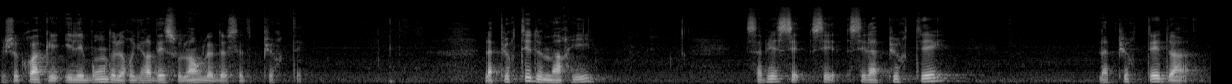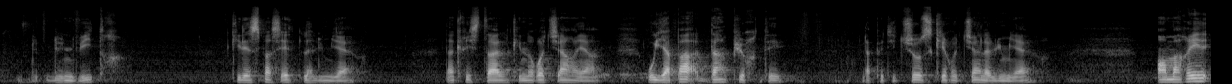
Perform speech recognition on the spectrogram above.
je crois qu'il est bon de le regarder sous l'angle de cette pureté. La pureté de Marie, vous savez, c'est la pureté, la pureté d'une vitre qui laisse passer la lumière, d'un cristal qui ne retient rien, où il n'y a pas d'impureté, la petite chose qui retient la lumière. En Marie,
